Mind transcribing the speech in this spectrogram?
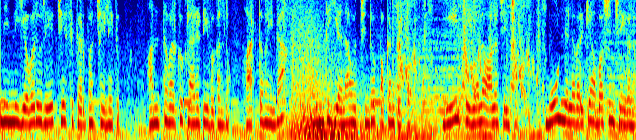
నిన్ను ఎవరు రేప్ చేసి గర్భం చేయలేదు. అంతవరకు క్లారిటీ ఇవ్వగలను. అర్థమైందా? ముందు ఎలా వచ్చిందో పక్కన పెట్టు. ఏం చేయాలో ఆలోచించు. మూడు నెలల వరకే అబార్షన్ చేయగలం.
